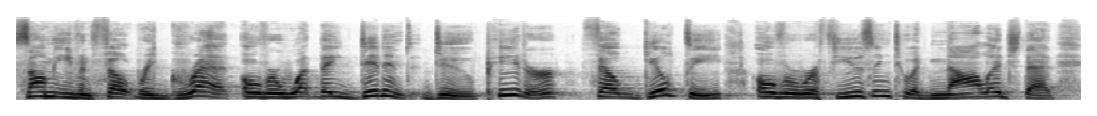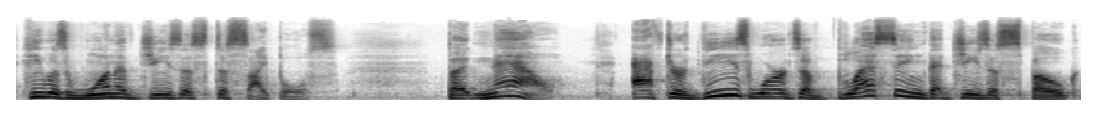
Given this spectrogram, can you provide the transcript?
Some even felt regret over what they didn't do. Peter felt guilty over refusing to acknowledge that he was one of Jesus' disciples. But now, after these words of blessing that Jesus spoke,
